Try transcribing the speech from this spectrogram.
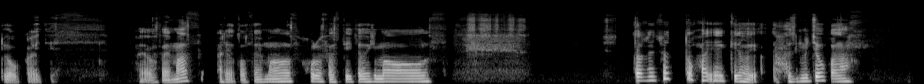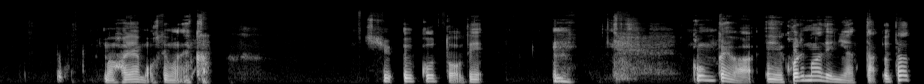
了解です。おはようございます。ありがとうございます。フォローさせていただきます。したらちょっと早いけど、始めちゃおうかな。まあ、早いも遅いもないか。ちゅうことで、今回は、えーこれまでにやった歌っ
